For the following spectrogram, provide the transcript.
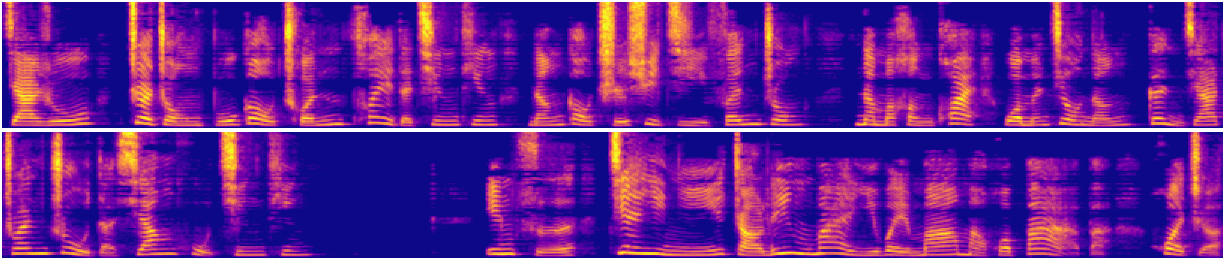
假如这种不够纯粹的倾听能够持续几分钟，那么很快我们就能更加专注地相互倾听。因此，建议你找另外一位妈妈或爸爸，或者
